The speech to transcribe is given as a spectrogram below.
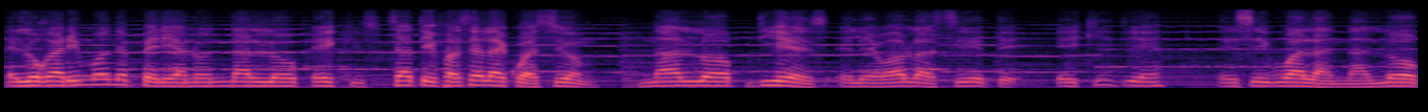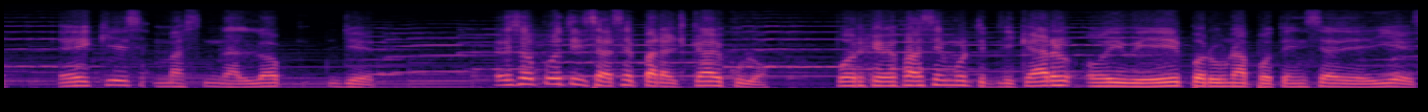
El logaritmo neperiano nalog x satisface la ecuación nalog 10 elevado a la 7 xy es igual a nalog x más nalog y. Eso puede utilizarse para el cálculo, porque es fácil multiplicar o dividir por una potencia de 10,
